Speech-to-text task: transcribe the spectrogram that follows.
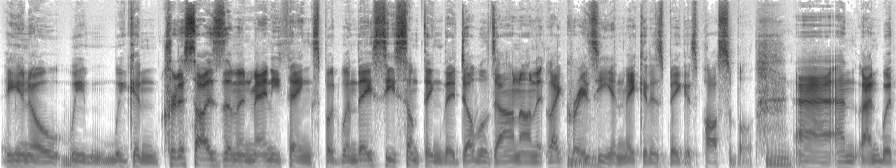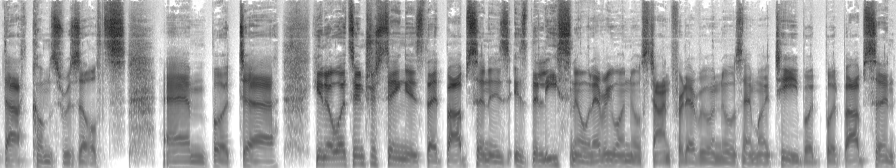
you know, we we can criticize them in many things, but when they see something, they double down on it like crazy mm. and make it as big as possible. Mm. Uh, and and with that comes results. Um, but uh, you know what's interesting is that Babson is is the least known. Everyone knows Stanford, everyone knows MIT, but but Babson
